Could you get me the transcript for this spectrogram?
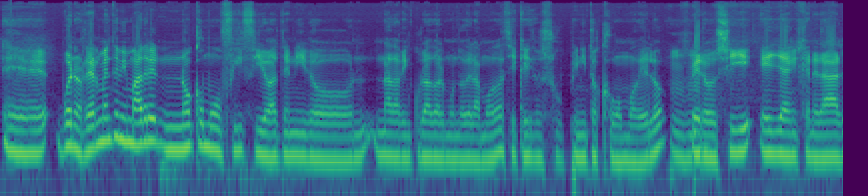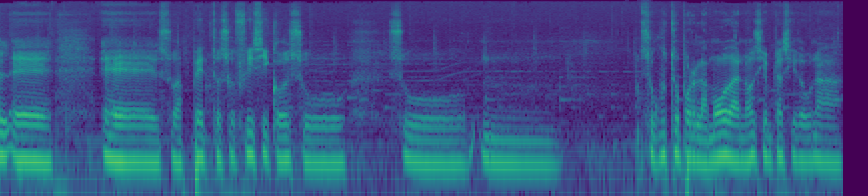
Eh, bueno, realmente mi madre no como oficio ha tenido nada vinculado al mundo de la moda, sí que hizo sus pinitos como modelo, pero sí ella en general, eh, su aspecto, su físico, su, su, mm, su gusto por la moda, ¿no? Siempre ha sido una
